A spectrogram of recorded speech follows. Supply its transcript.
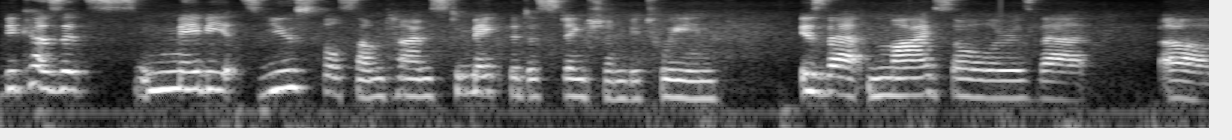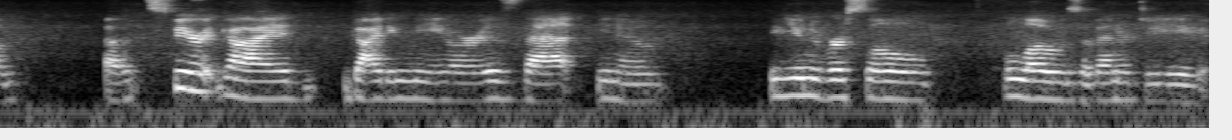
Because it's maybe it's useful sometimes to make the distinction between is that my soul or is that um, a spirit guide guiding me or is that you know the universal flows of energy,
